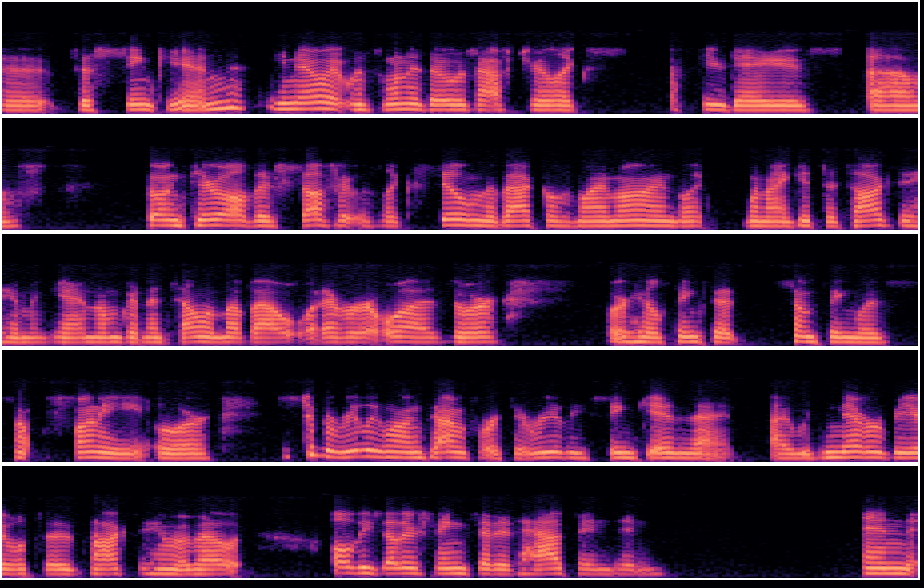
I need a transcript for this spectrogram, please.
to, to sink in. You know, it was one of those after like a few days of going through all this stuff, it was like still in the back of my mind. Like when I get to talk to him again, I'm going to tell him about whatever it was, or, or he'll think that something was funny, or just took a really long time for it to really sink in that I would never be able to talk to him about all these other things that had happened. And and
